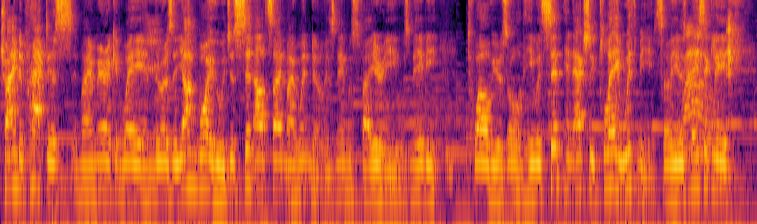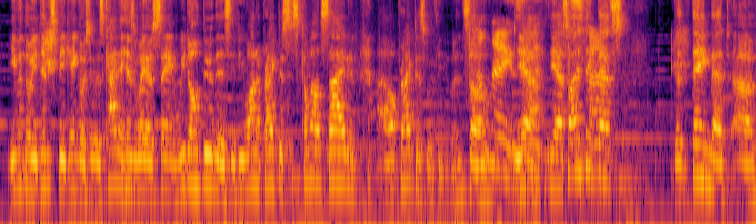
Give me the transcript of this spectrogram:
trying to practice in my American way. And there was a young boy who would just sit outside my window. His name was Fairi. He was maybe 12 years old. He would sit and actually play with me. So he was Wow. basically even though he didn't speak English, it was kind of his way of saying, "We don't do this. If you want to practice, just come outside and I'll practice with you." And so, nice, yeah, yeah. yeah. So I think Fun. that's the thing that uh,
